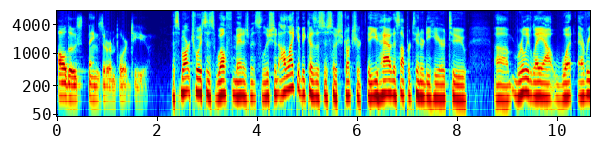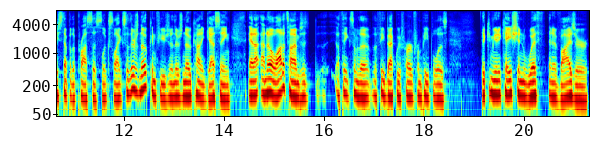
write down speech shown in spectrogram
all those things that are important to you. The Smart Choices Wealth Management Solution. I like it because it's just so structured. You have this opportunity here to um, really lay out what every step of the process looks like. So there's no confusion, there's no kind of guessing. And I, I know a lot of times, I think some of the, the feedback we've heard from people is the communication with an advisor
